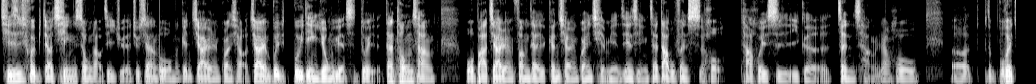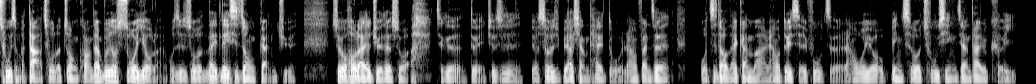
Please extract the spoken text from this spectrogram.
其实会比较轻松了。我自己觉得，就像我们跟家人的关系好，家人不不一定永远是对的，但通常我把家人放在跟家人关系前面这件事情，在大部分时候，它会是一个正常，然后呃不会出什么大错的状况。但不是说所有了，我只是说类类似这种感觉。所以我后来就觉得说啊，这个对，就是有时候就不要想太多，然后反正我知道我在干嘛，然后对谁负责，然后我有秉持我初心，这样大家就可以。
